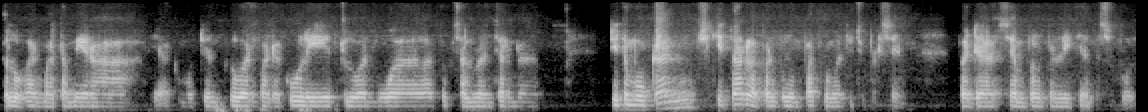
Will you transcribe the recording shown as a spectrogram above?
keluhan mata merah, ya kemudian keluhan pada kulit, keluhan mual atau saluran cerna. Ditemukan sekitar 84,7 persen pada sampel penelitian tersebut.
